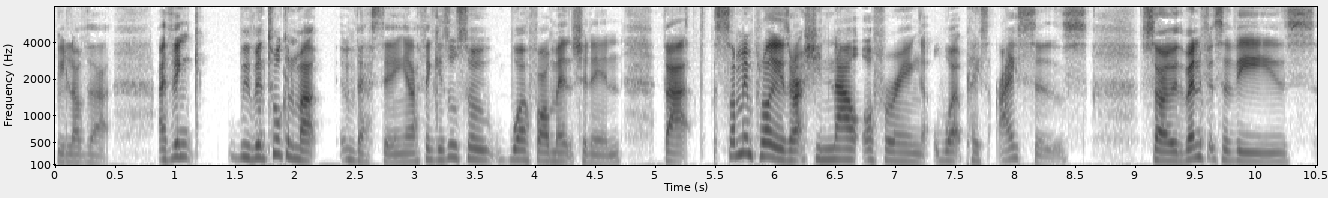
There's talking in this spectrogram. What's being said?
we love that. I think we've been talking about investing, and I think it's also worthwhile mentioning that some employers are actually now offering workplace ISAs. So the benefits of these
